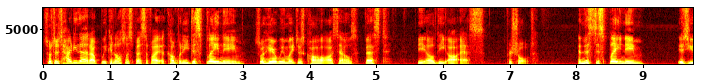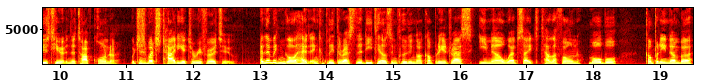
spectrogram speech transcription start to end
So to tidy that up, we can also specify a company display name. So here we might just call ourselves Best BLDRS for short. And this display name is used here in the top corner, which is much tidier to refer to. And then we can go ahead and complete the rest of the details, including our company address, email, website, telephone, mobile, company number,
